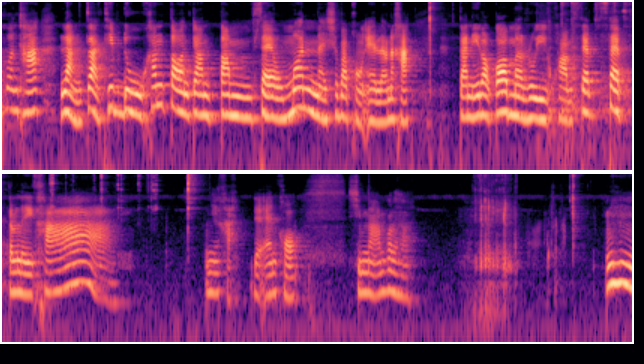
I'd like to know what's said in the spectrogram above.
ทุกคนคะ หลังจากที่ดูขั้นตอนการตำแซลมอนในฉบับของแอนแล้วนะคะ ตอนนี้เราก็มารุยความแซ่บๆกันเลยค่ะ นี่ค่ะ เดี๋ยวแอนขอชิมน้ำก่อนเลยค่ะ อือหือ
